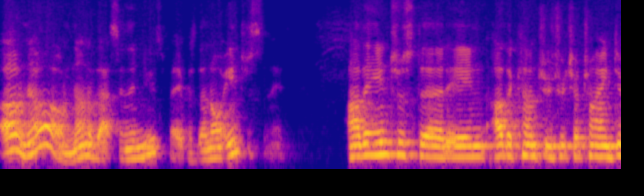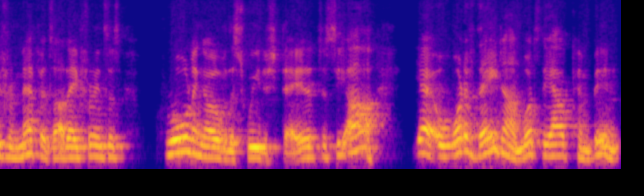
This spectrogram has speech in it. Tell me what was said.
oh no, none of that's in the newspapers. They're not interested in it. Are they interested in other countries which are trying different methods? Are they, for instance, crawling over the Swedish data to see, ah, yeah, well, what have they done? What's the outcome been?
